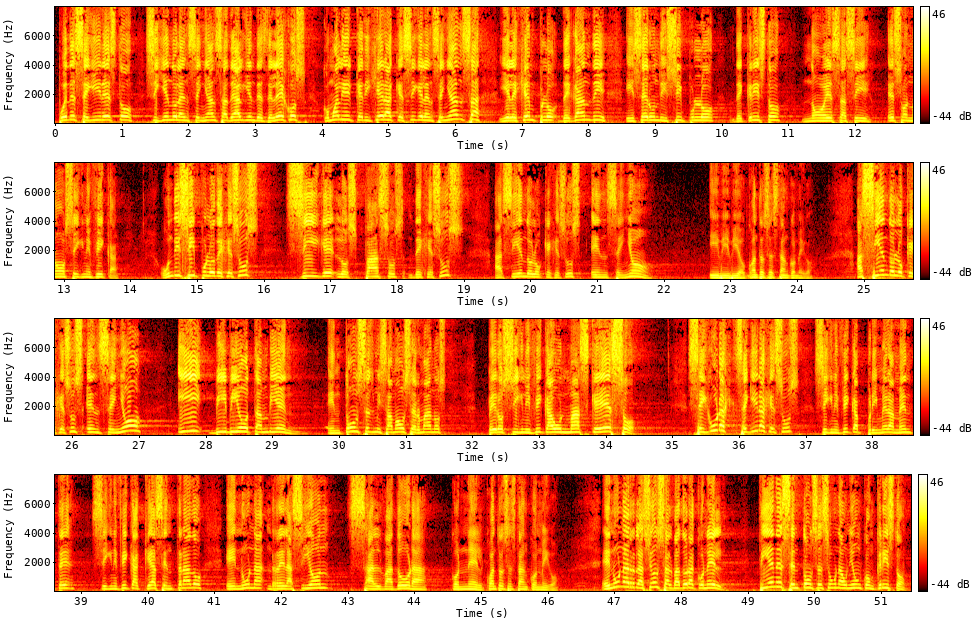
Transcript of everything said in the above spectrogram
Puedes seguir esto siguiendo la enseñanza de alguien desde lejos, como alguien que dijera que sigue la enseñanza y el ejemplo de Gandhi y ser un discípulo de Cristo no es así. Eso no significa. Un discípulo de Jesús sigue los pasos de Jesús, haciendo lo que Jesús enseñó y vivió. ¿Cuántos están conmigo? Haciendo lo que Jesús enseñó y vivió también. Entonces, mis amados hermanos, pero significa aún más que eso. Segura, seguir a Jesús significa primeramente, significa que has entrado en una relación salvadora con Él. ¿Cuántos están conmigo? En una relación salvadora con Él. Tienes entonces una unión con Cristo,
